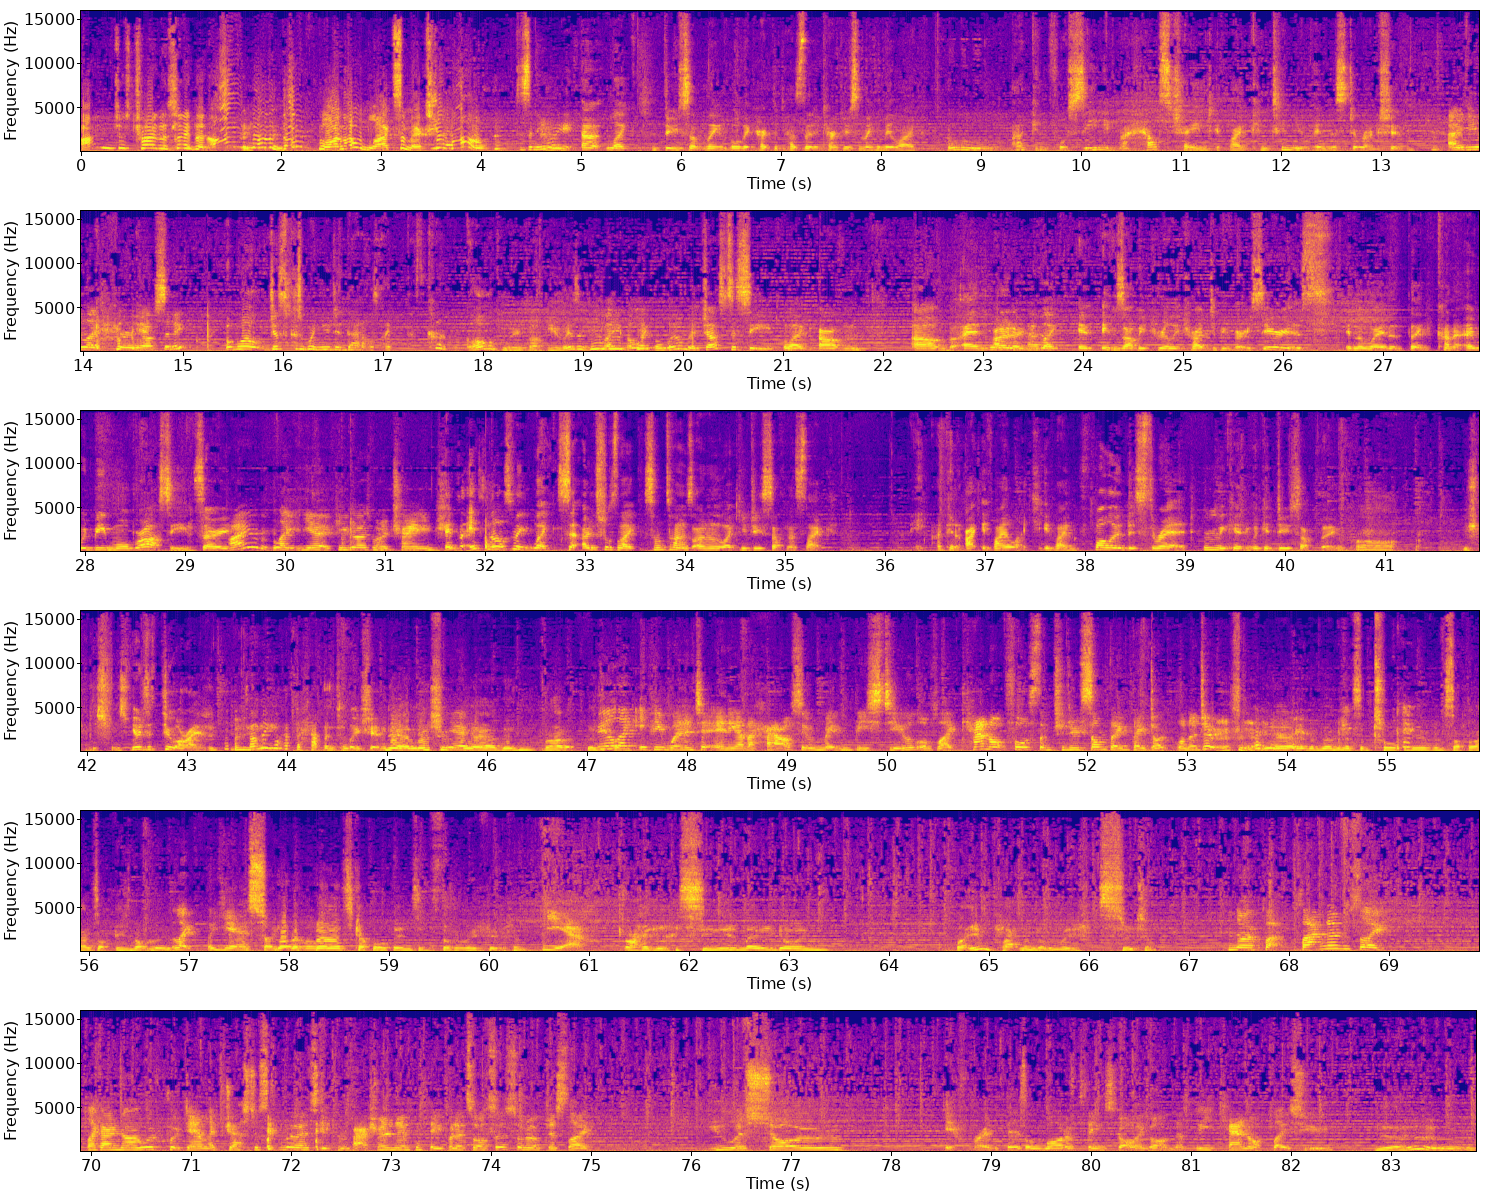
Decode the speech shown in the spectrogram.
I'm just trying to say that I've never done it before, and I would like some extra help. Does anybody uh, like do something, or the character has the character do something and be like, "Ooh, I can foresee a house change if I continue in this direction." Are you like curiosity? But well, just because when you did that, I was like, "That's kind of a gold move of you, isn't it?" Like, like a little bit justicey, like um. Um, and I don't know, like if, if Zabi really tried to be very serious in the way that they kind of, it would be more brassy. So I'm like, yeah. If you guys want to change, it's it's not something like so I just was like sometimes I don't know like you do stuff and it's like I could I, if I like if I follow this thread we Mm. could we could do something. Uh, Lucian just feels. You're just too iron. Something will have to happen to Lucian. Yeah, Lucian. Yeah. Yeah, there's right. I feel like if he went into any other house, it would maybe be steel of like cannot force them to do something they don't want to do. Yeah, but then it's a talkative and stuff like that. It's not, he's not really. like yeah, so like the first couple of things, it just doesn't really fit him. yeah. Like I could see him maybe going. Like even platinum doesn't really suit him. No, pla- platinum's like, like I know we've put down like justice and mercy, compassion and empathy, but it's also sort of just like you are so different. There's a lot of things going on that we cannot place you. Yeah. Ooh.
